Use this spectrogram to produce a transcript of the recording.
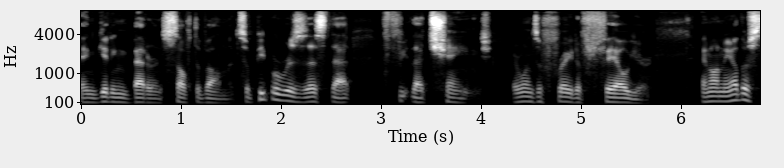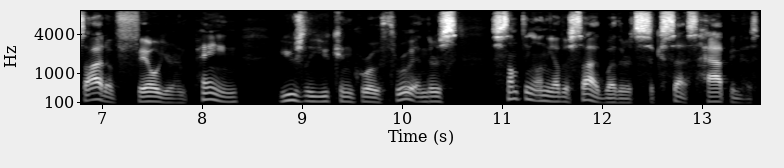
and getting better and self development. So people resist that that change. Everyone's afraid of failure, and on the other side of failure and pain, usually you can grow through it. And there's something on the other side, whether it's success, happiness,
